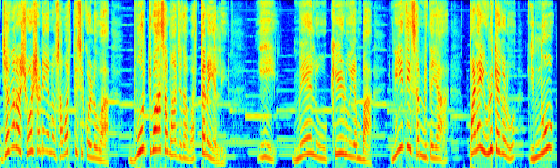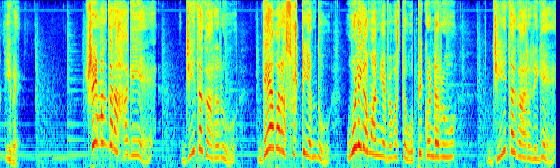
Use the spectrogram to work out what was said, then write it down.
ಜನರ ಶೋಷಣೆಯನ್ನು ಸಮರ್ಥಿಸಿಕೊಳ್ಳುವ ಬೂರ್ಜ್ವಾ ಸಮಾಜದ ವರ್ತನೆಯಲ್ಲಿ ಈ ಮೇಲು ಕೀಳು ಎಂಬ ನೀತಿ ಸಂಹಿತೆಯ ಪಳೆಯುಳಿಕೆಗಳು ಇನ್ನೂ ಇವೆ. ಶ್ರೀಮಂತರ ಹಾಗೆಯೇ ಜೀತಗಾರರು ದೇವರ ಸೃಷ್ಟಿ ಎಂದು ಊಳಿಗಮಾನ್ಯ ವ್ಯವಸ್ಥೆ ಒಪ್ಪಿಕೊಂಡರೂ ಜೀತಗಾರರಿಗೆ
